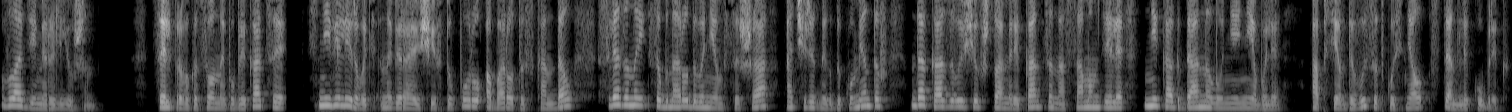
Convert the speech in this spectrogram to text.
Владимир Ильюшин. Цель провокационной публикации – снивелировать набирающий в ту пору обороты скандал, связанный с обнародованием в США очередных документов, доказывающих, что американцы на самом деле никогда на Луне не были, а псевдовысадку снял Стэнли Кубрик.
